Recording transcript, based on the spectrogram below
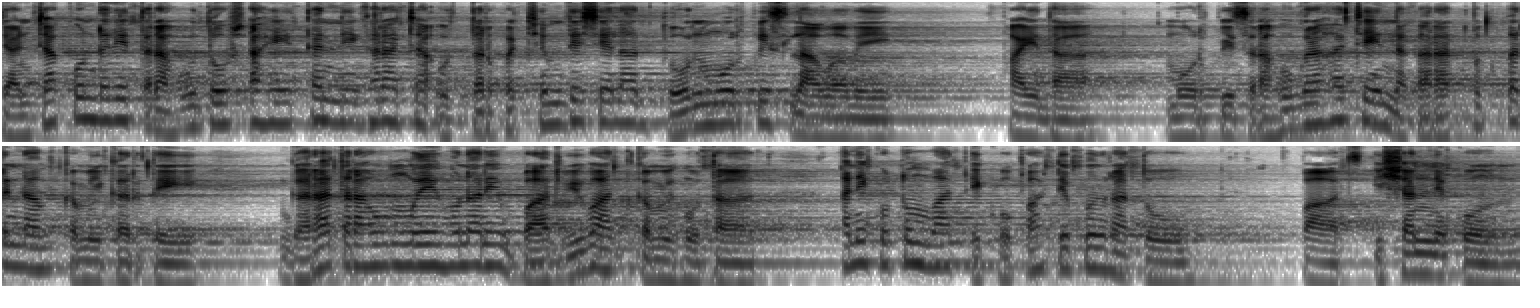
ज्यांच्या कुंडलीत राहू दोष आहे त्यांनी घराच्या उत्तर पश्चिम दिशेला दोन मोरपीस लावावे. फायदा मोरपीस राहू ग्रहाचे नकारात्मक परिणाम कमी करते. घरात राहूमुळे होणारे वादविवाद कमी होतात आणि कुटुंबात एकोपा टिकून राहतो. पाच ईशान्य कोण?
